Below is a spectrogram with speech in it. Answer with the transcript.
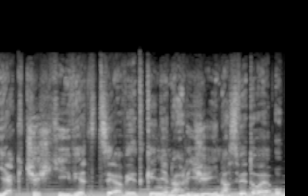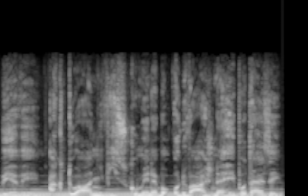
Jak čeští vědci a vědkyně nahlížejí na světové objevy, aktuální výzkumy nebo odvážné hypotézy?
